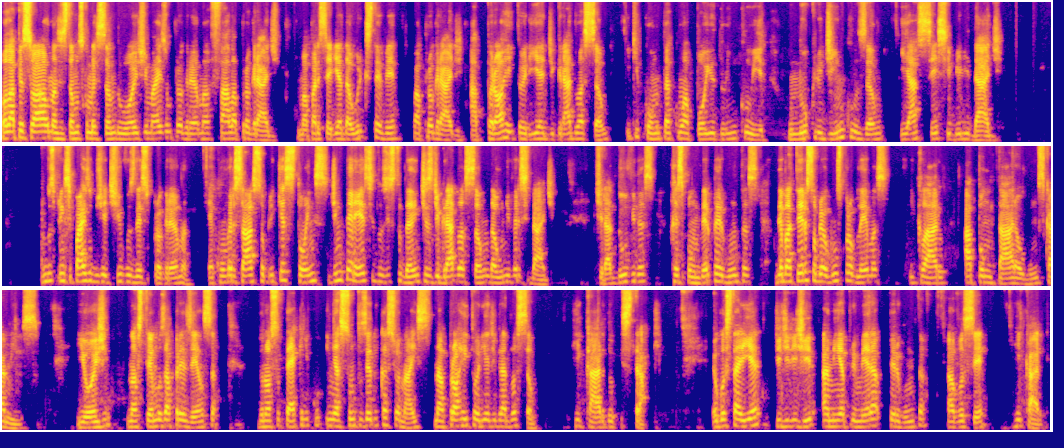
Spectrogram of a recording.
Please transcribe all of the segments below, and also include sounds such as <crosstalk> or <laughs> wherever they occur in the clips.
Olá, pessoal. Nós estamos começando hoje mais um programa Fala Prograde, uma parceria da URCS TV com a Prograde, a Pró-Reitoria de Graduação, e que conta com o apoio do Incluir, o Núcleo de Inclusão e Acessibilidade. Um dos principais objetivos desse programa é conversar sobre questões de interesse dos estudantes de graduação da universidade, tirar dúvidas, responder perguntas, debater sobre alguns problemas e, claro, apontar alguns caminhos. E hoje nós temos a presença do nosso técnico em assuntos educacionais na Pró-Reitoria de Graduação, Ricardo Strack. Eu gostaria de dirigir a minha primeira pergunta a você, Ricardo.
